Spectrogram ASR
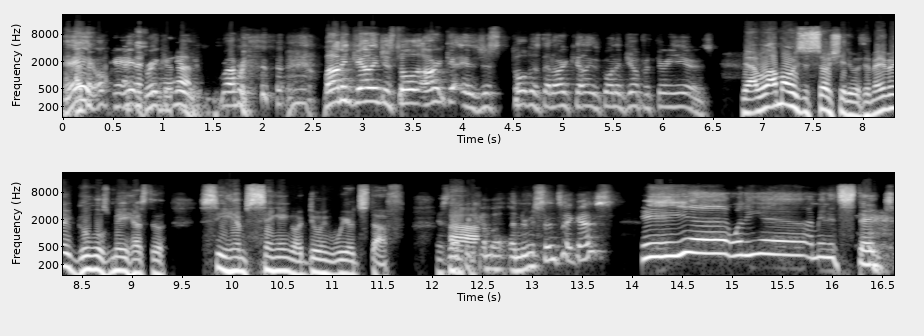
Hey, okay, hey, breaking news. Robert Bobby Kelly just told R. Ke- has just told us that R. Kelly is going to jail for 30 years. Yeah, well, I'm always associated with him. Anybody who Google's me has to see him singing or doing weird stuff. Has that Uh, become a, a nuisance? I guess. Yeah, when he, yeah, I mean, it stinks.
